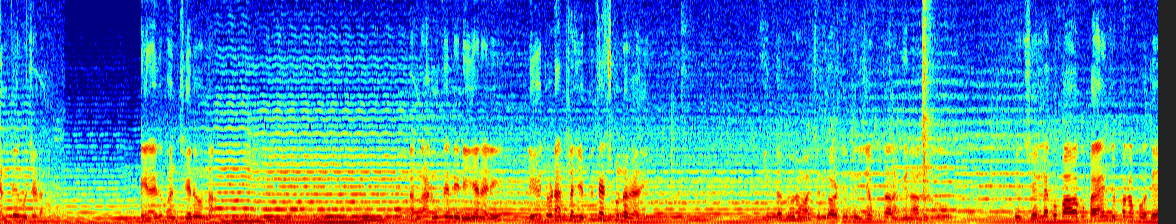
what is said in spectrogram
అంతే ముచ్చట. నేనైతే మంచిగానే ఉన్నా. నన్ను అడిగితే నేను ఇయ్యానని నీవు తోడు అట్లా చెప్పి తెచ్చుకున్నారు అది. ఇంత దూరం వచ్చింది కాబట్టి నీకు చెప్తాను వినాలుడు. మీ చెల్లెకు బావకు భయం చెప్పకపోతే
